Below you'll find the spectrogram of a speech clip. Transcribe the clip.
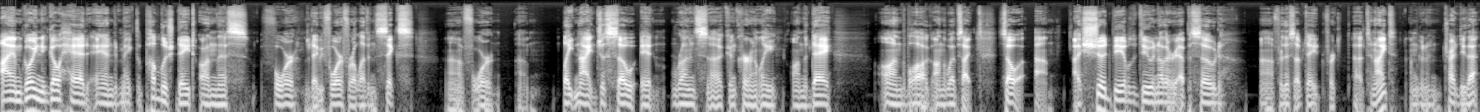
I am going to go ahead and make the published date on this for the day before for 11 6 uh, for um, late night, just so it runs uh, concurrently on the day on the blog on the website. So um, I should be able to do another episode uh, for this update for uh, tonight. I'm going to try to do that.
